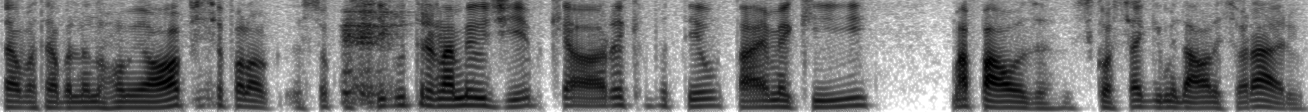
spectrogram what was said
tava trabalhando no home office, eu falava, eu só consigo treinar meio-dia porque é a hora que eu vou ter o time aqui, uma pausa. Você consegue me dar aula nesse horário?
